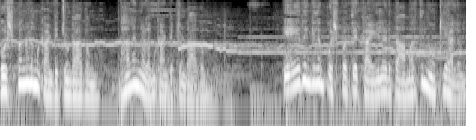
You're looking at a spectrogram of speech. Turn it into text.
പുഷ്പങ്ങളും കണ്ടിട്ടുണ്ടാകും. ഫലങ്ങളും കണ്ടിട്ടുണ്ടാകും. ഏതെങ്കിലും പുഷ്പത്തെ കയ്യിലെടുത്ത് അമർത്തി നോക്കിയാലും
